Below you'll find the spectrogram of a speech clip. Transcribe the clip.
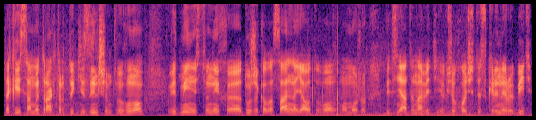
такий самий трактор, тільки з іншим двигуном. Відмінність у них е, дуже колосальна. Я от вам можу підзняти, навіть якщо хочете скріни робіть.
